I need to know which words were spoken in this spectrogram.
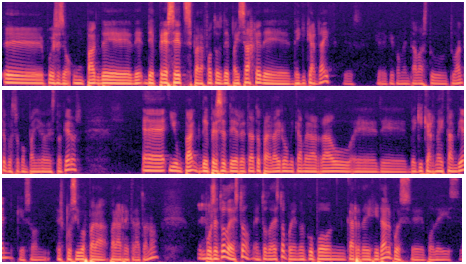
Eh, pues eso, un pack de, presets para fotos de paisaje de, de Geek Night, que, comentabas tú, antes, vuestro compañero de estoqueros. Eh, y un pack de presets de retratos para Lightroom y cámara RAW eh, de, de Geek Night también, que son exclusivos para, para retrato, ¿no? Pues en todo esto, en todo esto, poniendo el cupón carrete digital, pues podéis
